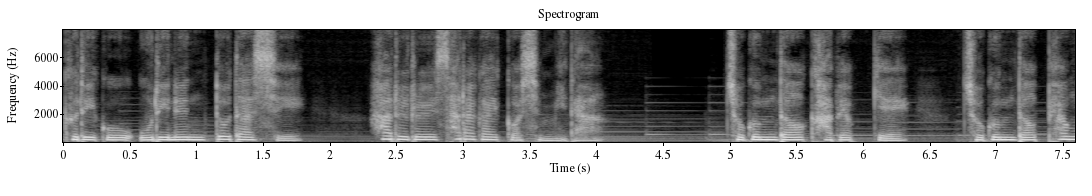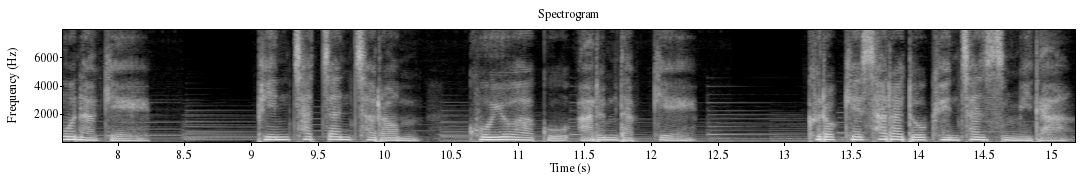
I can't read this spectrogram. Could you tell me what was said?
그리고 우리는 또다시 하루를 살아갈 것입니다. 조금 더 가볍게, 조금 더 평온하게, 빈 찻잔처럼 고요하고 아름답게, 그렇게 살아도 괜찮습니다.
